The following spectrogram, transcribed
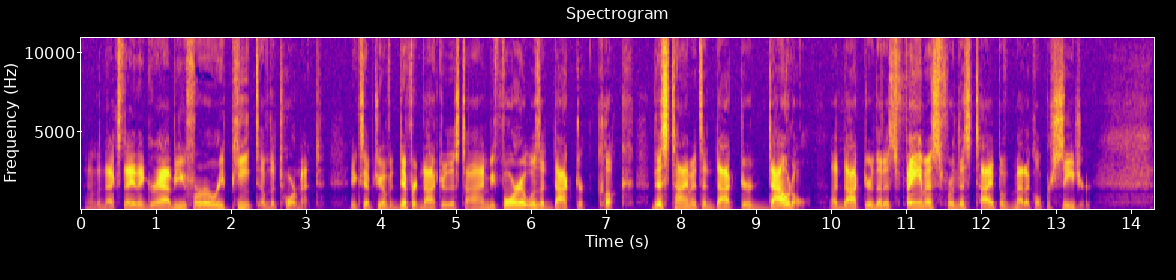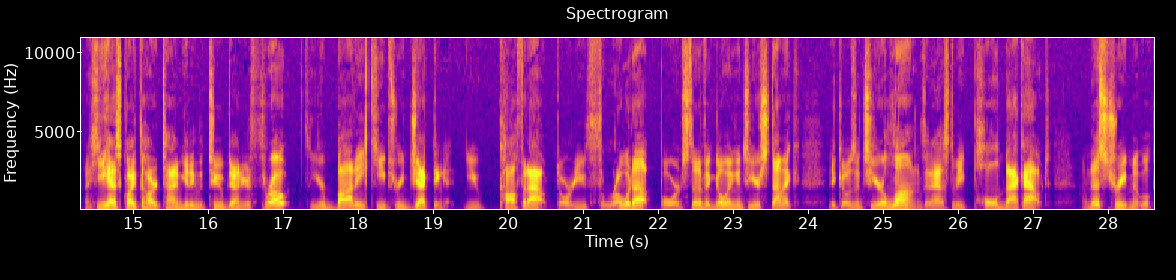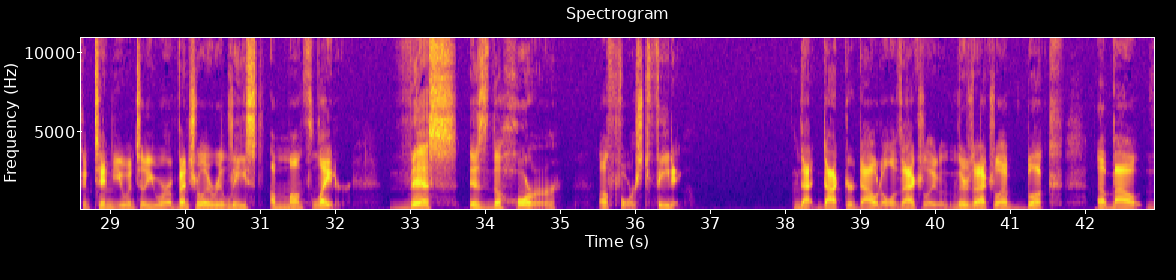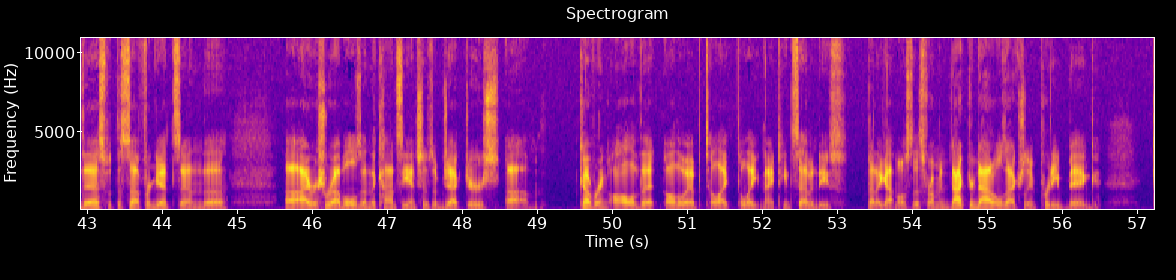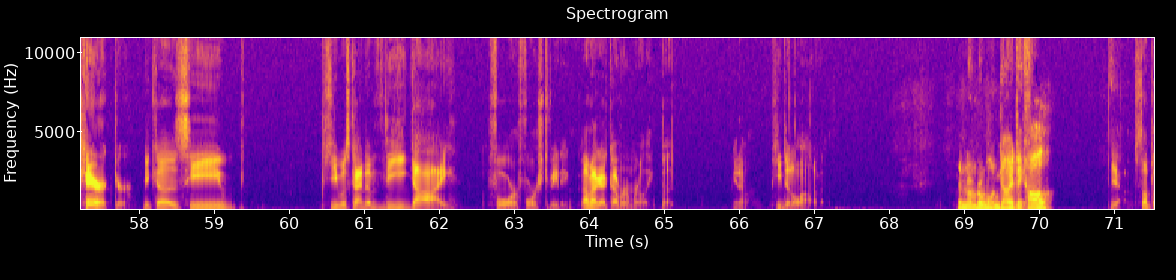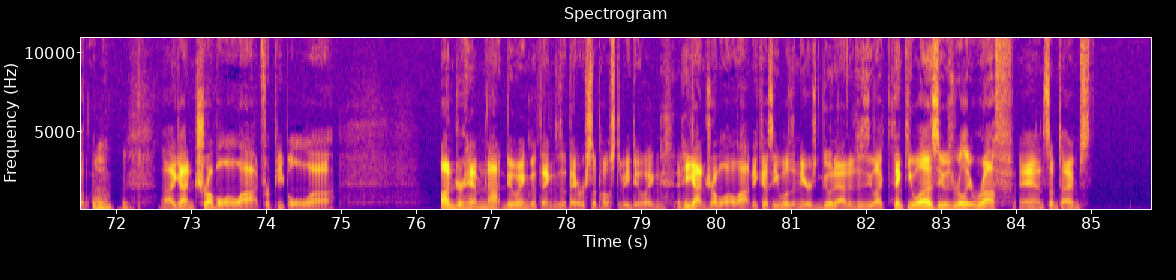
Now, the next day, they grab you for a repeat of the torment, except you have a different doctor this time. Before, it was a Dr. Cook. This time, it's a Dr. Dowdle, a doctor that is famous for this type of medical procedure. Now, he has quite the hard time getting the tube down your throat, so your body keeps rejecting it. You cough it out, or you throw it up, or instead of it going into your stomach, it goes into your lungs and has to be pulled back out. Now, this treatment will continue until you are eventually released a month later. This is the horror of forced feeding. That Dr. Dowdle is actually, there's actually a book about this with the suffragettes and the uh, Irish rebels and the conscientious objectors, um, covering all of it all the way up to like the late 1970s that I got most of this from. And Dr. Dowdle is actually a pretty big character because he he was kind of the guy for forced feeding. I'm not gonna cover him really, but you know, he did a lot of it. The number one guy they call. Yeah, something like that. Uh, I got in trouble a lot for people uh, under him not doing the things that they were supposed to be doing, and he got in trouble a lot because he wasn't near as good at it as he liked to think he was. He was really rough, and sometimes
